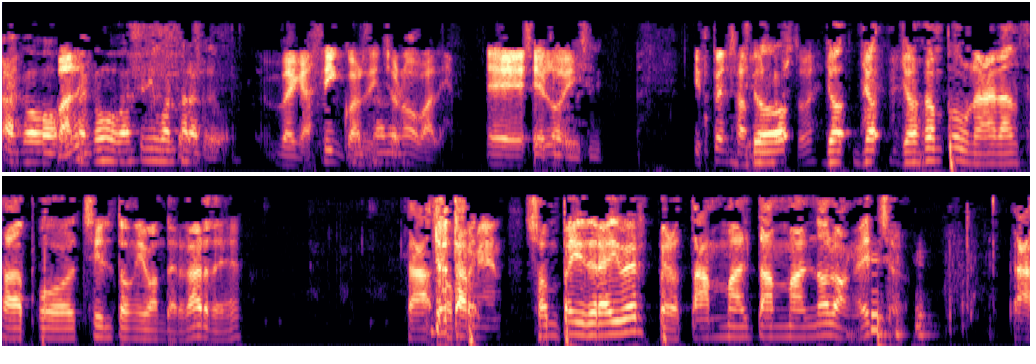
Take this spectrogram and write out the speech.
Jacobo. Vale. Jacobo, va a ser igual para todos. Venga, cinco has dicho, ¿no? Vale. Eh, Sí, Eloy, sí, sí. id pensando Yo, en esto, ¿eh? yo, yo, yo rompo una lanza por Chilton y Van der Garde, ¿eh? O sea, Yo son también. pay- son pay drivers, pero tan mal, tan mal no lo han hecho. O sea,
